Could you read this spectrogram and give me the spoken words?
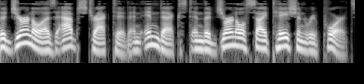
The journal is abstracted and indexed in the Journal Citation Reports,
